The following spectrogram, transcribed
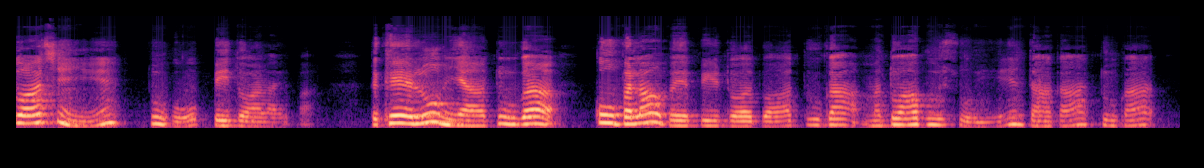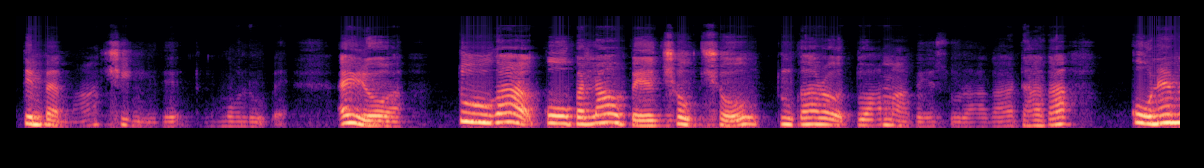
တွားချင်ရင်သူ့ကိုပေးသွားလိုက်ပါတကယ်လို့များသူကကိုဘလောက်ပဲပေးတော့သွားသူကမသွားဘူးဆိုရင်ဒါကသူကတင့်ဘက်မှာရှိနေတဲ့သူမို့လို့ပဲ အဲ့တော့သူကကိုဘလောက်ပဲချုပ်ချုပ်သူကတော့သွားမှာပဲဆိုတာကဒါကကိုနဲ့မ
